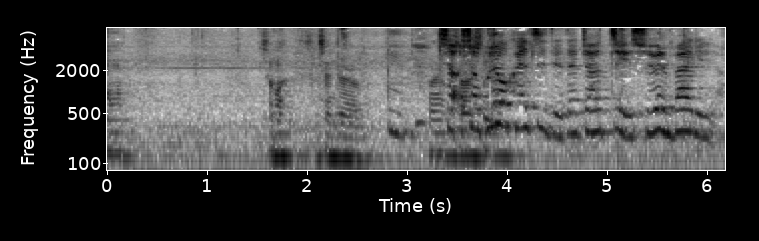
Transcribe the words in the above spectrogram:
嗯，行了，就先这样了。嗯，哎小小朋友可以自己在家自己随便掰一点。哦。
